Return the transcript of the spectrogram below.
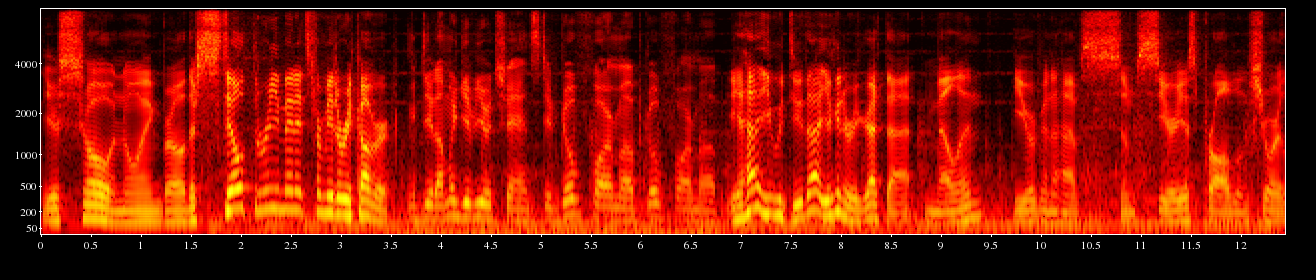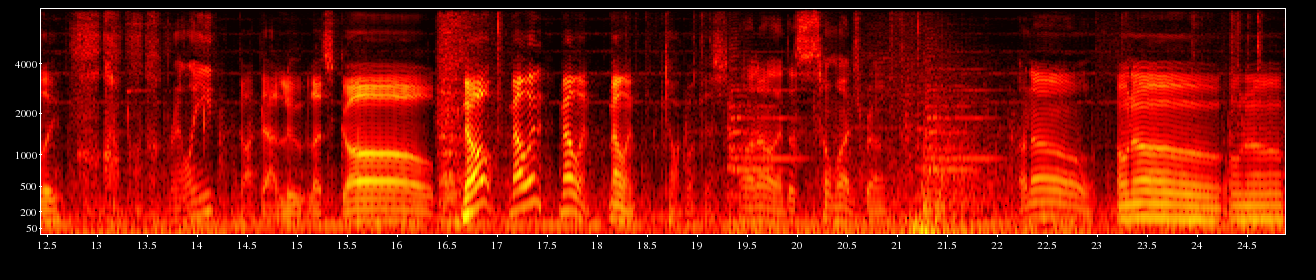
You're so annoying, bro. There's still three minutes for me to recover. Dude, I'm gonna give you a chance, dude. Go farm up. Go farm up. Yeah, you would do that? You're gonna regret that. Melon, you're gonna have some serious problems shortly. Really? Got that loot. Let's go. No, Melon, Melon, Melon. Talk about this. Oh no, that does so much, bro. Oh no. Oh no. Oh no.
